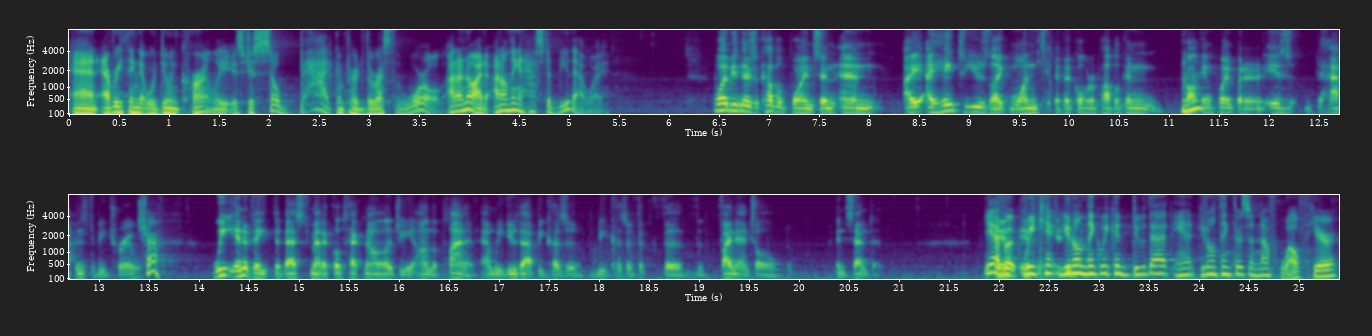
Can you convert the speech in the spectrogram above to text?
and everything that we're doing currently is just so bad compared to the rest of the world. I don't know. I, I don't think it has to be that way. Well, I mean, there's a couple points, and and I, I hate to use like one typical Republican mm-hmm. talking point, but it is happens to be true. sure. We innovate the best medical technology on the planet, and we do that because of because of the, the, the financial incentive. Yeah, but we can't. You don't think we can do that? And you don't think there's enough wealth here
